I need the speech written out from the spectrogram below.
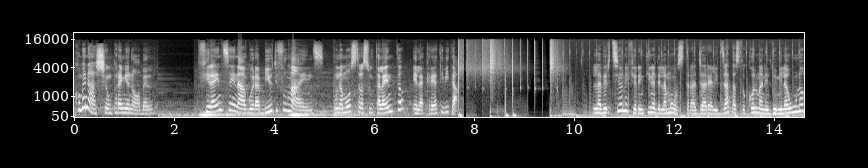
Come nasce un premio Nobel? Firenze inaugura Beautiful Minds, una mostra sul talento e la creatività. La versione fiorentina della mostra, già realizzata a Stoccolma nel 2001,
